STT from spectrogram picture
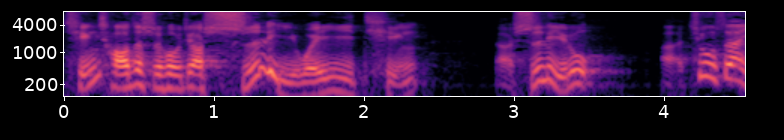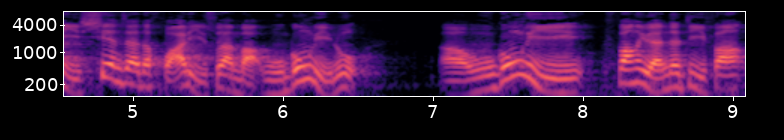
秦朝的时候叫十里为一亭，啊，十里路。啊，就算以现在的华里算吧，五公里路，啊，五公里方圆的地方，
